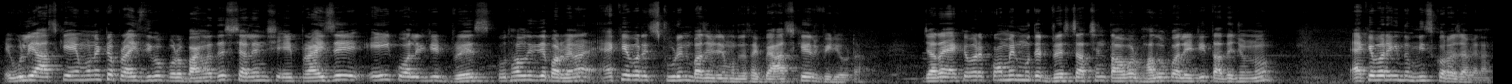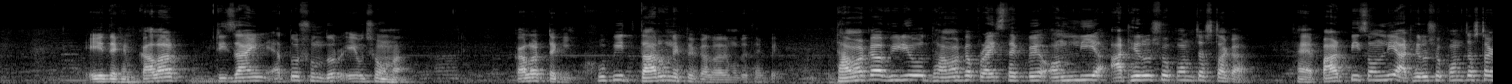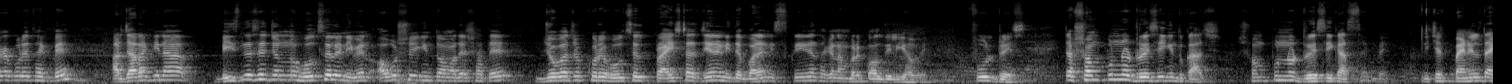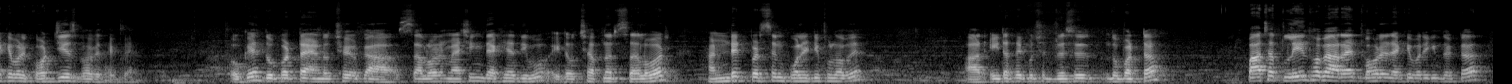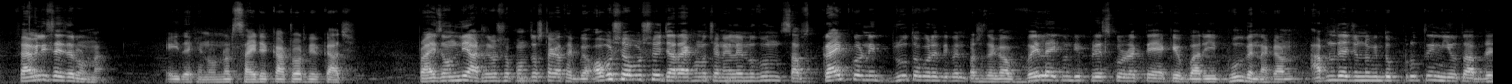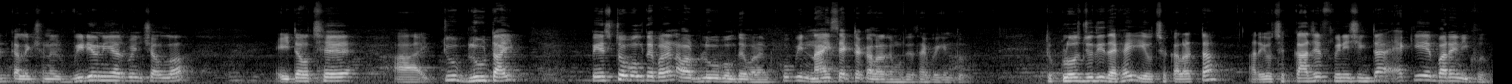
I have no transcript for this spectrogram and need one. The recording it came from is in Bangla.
এগুলি আজকে এমন একটা প্রাইস দিব, পুরো বাংলাদেশ চ্যালেঞ্জ এই প্রাইসে এই কোয়ালিটির ড্রেস কোথাও দিতে পারবে না, একেবারে স্টুডেন্ট বাজেটের মধ্যে থাকবে আজকের ভিডিওটা। যারা একেবারে কমের মধ্যে ড্রেস চাচ্ছেন, তাও আবার ভালো কোয়ালিটি তাদের জন্য একেবারে কিন্তু মিস করা যাবে না। এই দেখেন কালার ডিজাইন এত সুন্দর, এই হচ্ছে না। কালারটা কি? খুবই দারুণ একটা কালারের মধ্যে থাকবে। ধামাকা ভিডিও ধামাকা প্রাইস থাকবে অনলি আঠেরোশো পঞ্চাশ টাকা। হ্যাঁ পার পিস অনলি আঠেরোশো পঞ্চাশ টাকা করে থাকবে। আর যারা কিনা বিজনেসের জন্য হোলসেলে নেবেন, অবশ্যই কিন্তু আমাদের সাথে যোগাযোগ করে হোলসেল প্রাইসটা জেনে নিতে পারেন। স্ক্রিনে থাকা নাম্বারে কল দিলেই হবে। ফুল ড্রেস এটা সম্পূর্ণ ড্রেসেই কিন্তু কাজ। সম্পূর্ণ ড্রেসেই কাজ থাকবে। নিচের প্যানেলটা একেবারে গর্জিয়াসভাবে থাকবে। ওকে দোপাট্টা অ্যান্ড হচ্ছে সালোয়ারের ম্যাচিং দেখিয়ে দিব। এটা হচ্ছে আপনার সালোয়ার। হান্ড্রেড পার্সেন্ট কোয়ালিটিফুল হবে। আর এইটা থেকে হচ্ছে ড্রেসের দোপাট্টা। পাঁচ হাত লেন্থ হবে এক বহরের একেবারে কিন্তু একটা ফ্যামিলি সাইজের ওড়না। এই দেখেন ওনার সাইডের কাটওয়ার্কের কাজ। প্রাইস অনলি আঠেরোশো পঞ্চাশ টাকা থাকবে। অবশ্যই অবশ্যই যারা এখনও চ্যানেলে নতুন সাবস্ক্রাইব করে নি দ্রুত করে দিবেন। পাশে থাকা বেল আইকনটি প্রেস করে রাখতে একেবারেই ভুলবেন না। কারণ আপনাদের জন্য কিন্তু প্রতিনিয়ত আপডেট কালেকশনের ভিডিও নিয়ে আসব ইনশাল্লাহ এইটা হচ্ছে একটু ব্লু টাইপ পেস্টও বলতে পারেন, আবার ব্লু বলতে পারেন। খুবই নাইস একটা কালারের মধ্যে থাকবে কিন্তু। একটু ক্লোজ যদি দেখাই, এই হচ্ছে কালারটা আর এই হচ্ছে কাজের ফিনিশিংটা একেবারে নিখুঁত।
